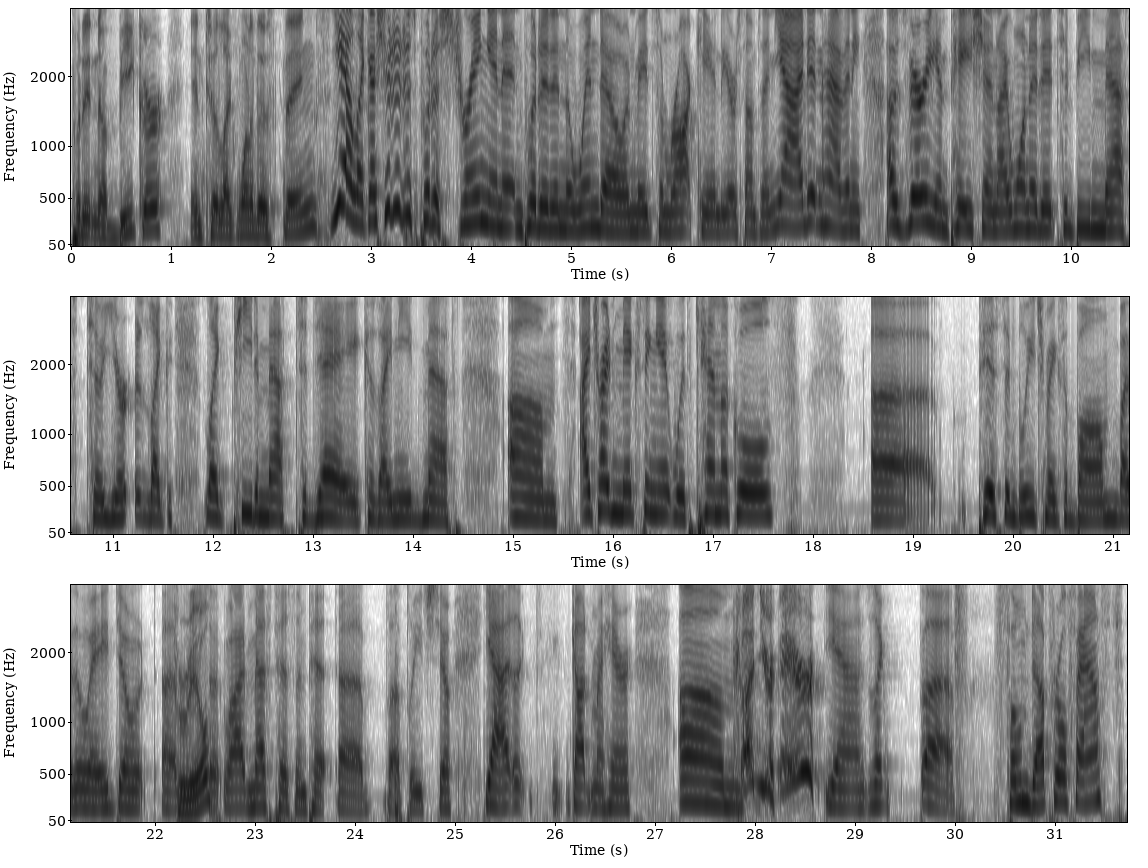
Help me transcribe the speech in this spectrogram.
put it in a beaker into like one of those things. Yeah, like I should have just put a string in it and put it in the window and made some rock candy or something. Yeah, I didn't have any. I was very impatient. I wanted it to be meth to your like like pee to meth today because I need meth. Um, I tried mixing it with chemicals. Uh, piss and bleach makes a bomb. By the way, don't uh, For real? it- well, meth, piss, and pit, uh, uh, bleach too. Yeah, it got in my hair. Um, Cut in your hair. yeah, it's like uh, f- foamed up real fast.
